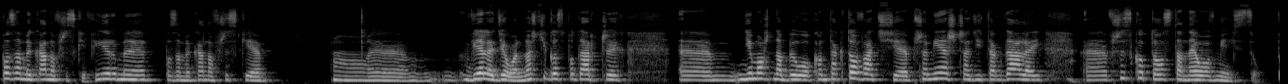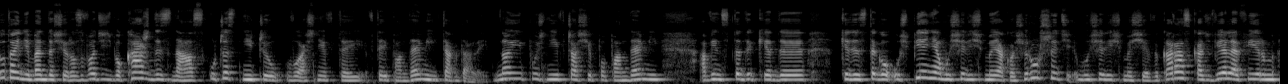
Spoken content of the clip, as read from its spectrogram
pozamykano wszystkie firmy, pozamykano wszystkie wiele działalności gospodarczych, nie można było kontaktować się, przemieszczać i tak dalej. E, Wszystko to stanęło w miejscu. Tutaj nie będę się rozwodzić, bo każdy z nas uczestniczył właśnie w tej, w tej pandemii i tak dalej. No i później w czasie po pandemii, a więc wtedy, kiedy, kiedy z tego uśpienia musieliśmy jakoś ruszyć, musieliśmy się wykaraskać. Wiele firm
